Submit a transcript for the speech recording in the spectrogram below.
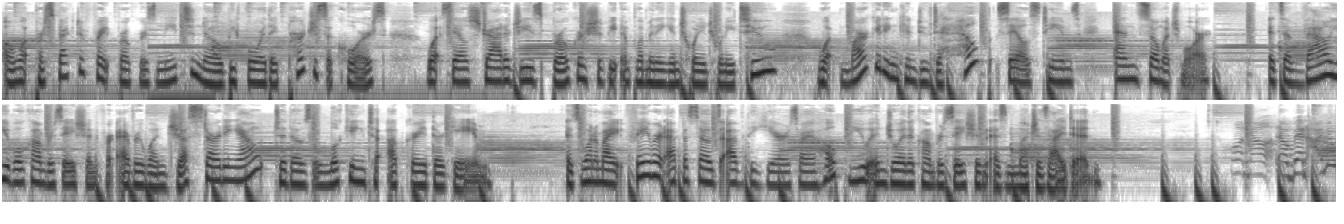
on what prospective freight brokers need to know before they purchase a course, what sales strategies brokers should be implementing in 2022, what marketing can do to help sales teams, and so much more. It's a valuable conversation for everyone just starting out to those looking to upgrade their game. It's one of my favorite episodes of the year, so I hope you enjoy the conversation as much as I did. Well, now, now Ben, I've been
